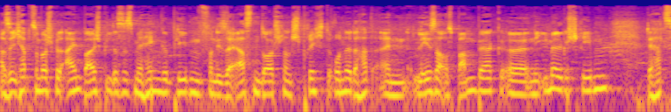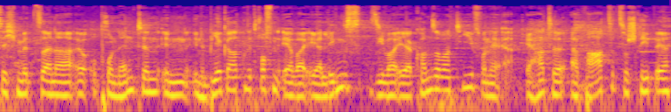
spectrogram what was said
Also ich habe zum Beispiel ein Beispiel, das ist mir hängen geblieben von dieser ersten Deutschland spricht Runde. Da hat ein Leser aus Bamberg äh, eine E-Mail geschrieben. Der hat sich mit seiner äh, Opponentin in, in einem Biergarten getroffen. Er war eher links, sie war eher konservativ und er, er hatte erwartet, so schrieb er,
